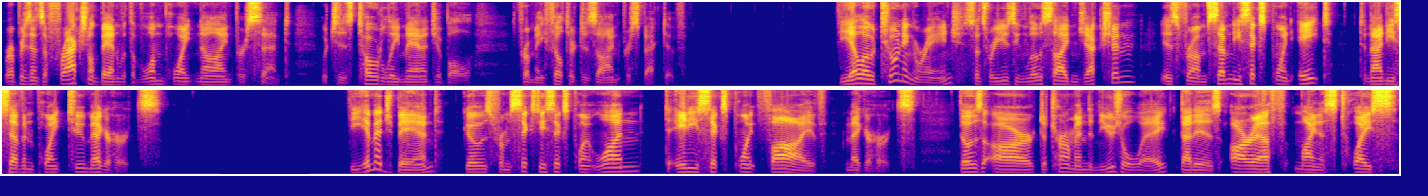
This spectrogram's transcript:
represents a fractional bandwidth of 1.9%, which is totally manageable from a filter design perspective. The LO tuning range, since we're using low side injection, is from 76.8 to 97.2 megahertz. The image band goes from 66.1 to 86.5 megahertz. Those are determined in the usual way, that is RF minus twice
